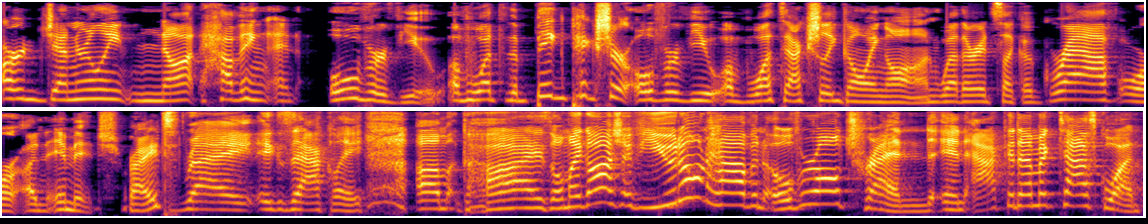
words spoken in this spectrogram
are generally not having an overview of what's the big picture overview of what's actually going on, whether it's like a graph or an image, right? Right, exactly. Um, guys, oh my gosh, if you don't have an overall trend in academic task one,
